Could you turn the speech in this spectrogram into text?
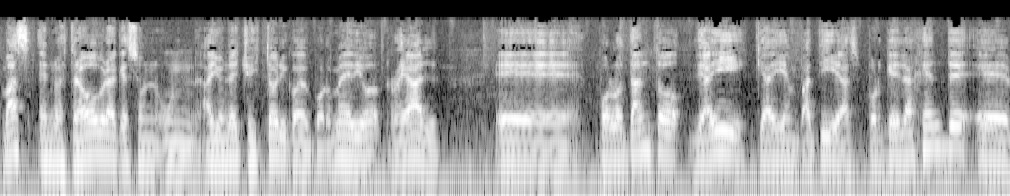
más en nuestra obra que son un, hay un hecho histórico de por medio, real. Eh, por lo tanto, de ahí que hay empatías, porque la gente, eh,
